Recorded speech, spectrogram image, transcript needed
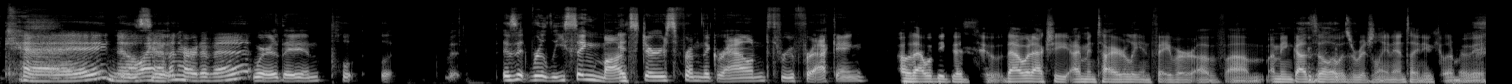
okay no is i haven't heard of it where are they in pl- is it releasing monsters it's, from the ground through fracking Oh, that would be good too. That would actually, I'm entirely in favor of. Um, I mean, Godzilla was originally an anti-nuclear movie.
